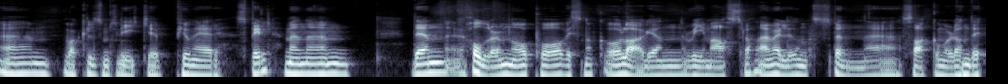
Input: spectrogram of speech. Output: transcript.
Eh, det var ikke liksom like pionerspill. Men eh, den holder de nå på visstnok å lage en remaster av. Det er en veldig sånn, spennende sak om hvordan de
